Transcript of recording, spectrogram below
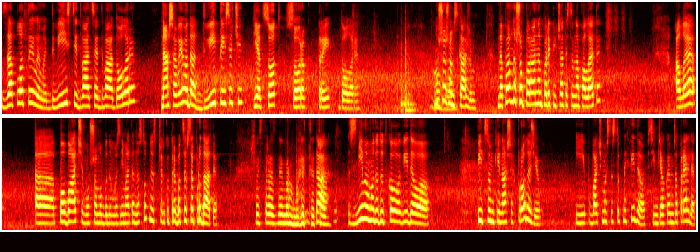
Заплатили ми 222 долари. Наша вигода 2543 долари. Ну, що ж вам скажемо? Напевно, що пора нам переключатися на палети. Але е, побачимо, що ми будемо знімати наступне. Спочатку треба це все продати. Щось треба з ним робити. Так, Так. знімемо додаткове відео підсумки наших продажів. І побачимось в наступних відео. Всім дякуємо за перегляд.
